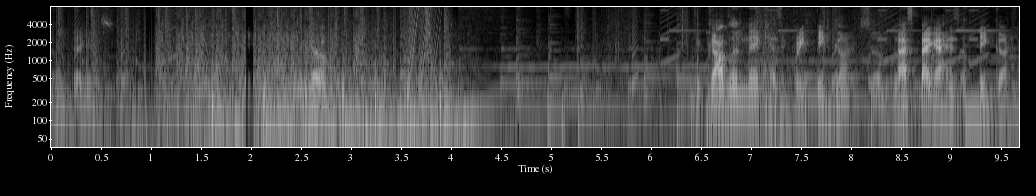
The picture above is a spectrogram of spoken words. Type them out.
Guys. Here we go. The goblin mech has a great big gun. So the last bad guy has a big gun.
